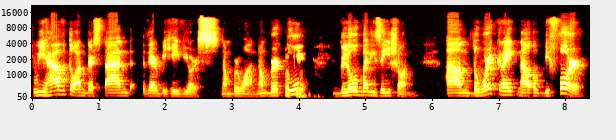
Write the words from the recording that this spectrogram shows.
we have to understand their behaviors, number one. Number two, Okay. globalization. Um, the work right now, before,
